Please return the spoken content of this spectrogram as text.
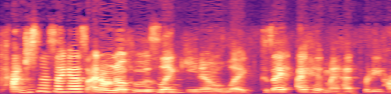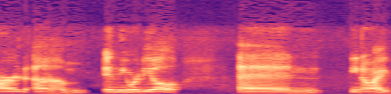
consciousness, I guess. I don't know if it was like, mm-hmm. you know, like, because I, I hit my head pretty hard um, in the ordeal. And, you know, I,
